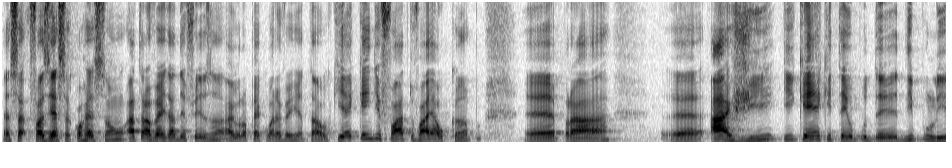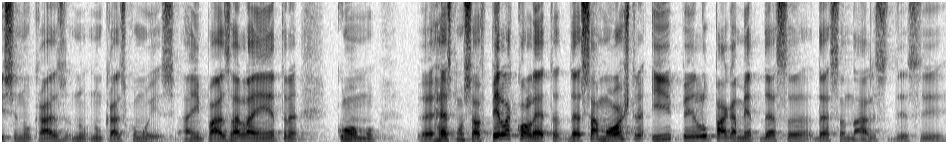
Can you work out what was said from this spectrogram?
essa, fazer essa correção através da defesa agropecuária vegetal, que é quem de fato vai ao campo é, para é, agir e quem é que tem o poder de polícia no caso, no, num caso como esse. A Empasa ela entra como é, responsável pela coleta dessa amostra e pelo pagamento dessa, dessa análise, desse,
